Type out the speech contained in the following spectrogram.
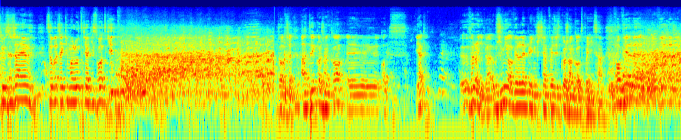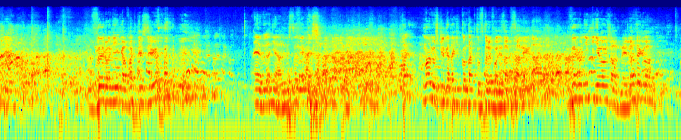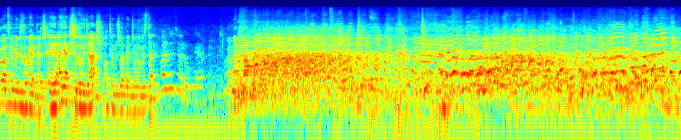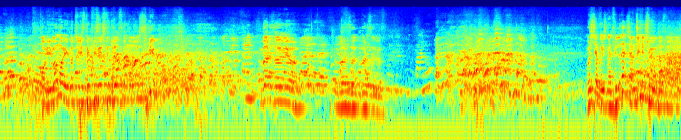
Czy usłyszałem? Zobacz jaki malutki, jaki słodki. Dobrze, a ty koleżanko, yy, od... jak? Weronika, brzmi o wiele lepiej niż chciałem powiedzieć koleżanko od penisa. O wiele, o wiele lepiej. Weronika, faktycznie. Nie, nie, ale wiesz co, jakoś... Tak, Mam już kilka takich kontaktów w telefonie zapisanych, a Weroniki nie mam żadnej, dlatego łatwiej będzie zapamiętać. Ej, A jak się dowiedziałaś o tym, że będzie mój występ? Bardzo cię lubię. Pomimo moich oczywistych fizycznych niedoskonałości. Bardzo mi miło. Bardzo, bardzo miło. Możecie wyjść na chwilę, dajcie nam 10 minut do zdania.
